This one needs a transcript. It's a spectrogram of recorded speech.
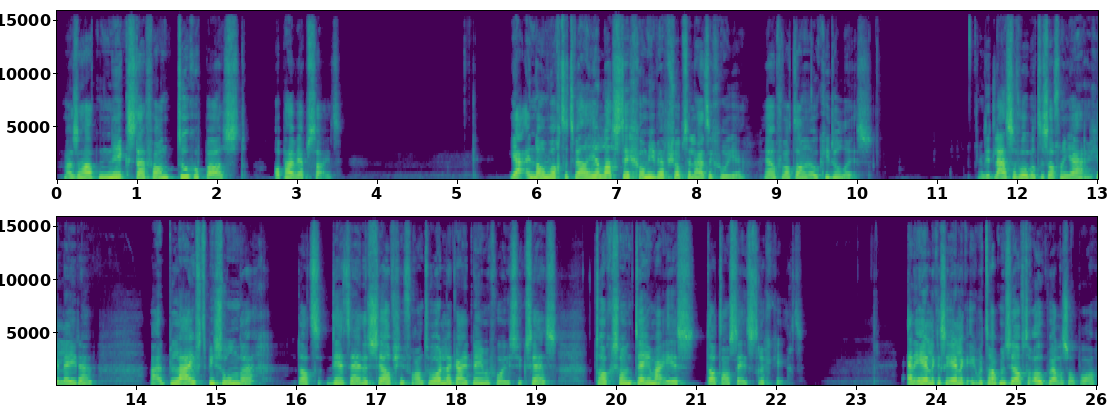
Maar ze had niks daarvan toegepast op haar website. Ja, en dan wordt het wel heel lastig om je webshop te laten groeien. of wat dan ook je doel is. En dit laatste voorbeeld is al van jaren geleden. Maar het blijft bijzonder dat dit, hè, dus zelf je verantwoordelijkheid nemen voor je succes, toch zo'n thema is dat dan steeds terugkeert. En eerlijk is eerlijk, ik betrap mezelf er ook wel eens op hoor.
